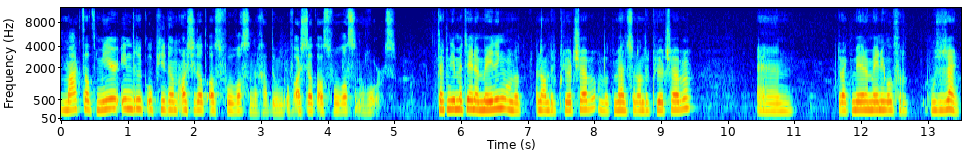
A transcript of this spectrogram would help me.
maakt dat meer indruk op je dan als je dat als volwassene gaat doen. Of als je dat als volwassene hoort. Ik trek niet meteen een mening omdat een ander kleurtje hebben, omdat mensen een ander kleurtje hebben. En ik trek meer een mening over hoe ze zijn.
